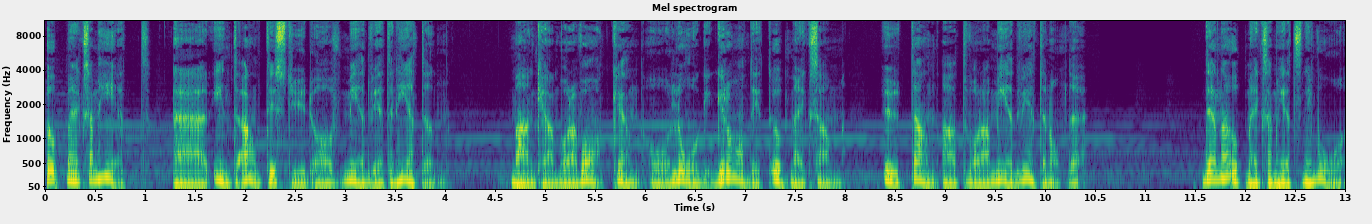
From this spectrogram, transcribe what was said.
Uppmärksamhet är inte alltid styrd av medvetenheten. Man kan vara vaken och låggradigt uppmärksam utan att vara medveten om det. Denna uppmärksamhetsnivå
